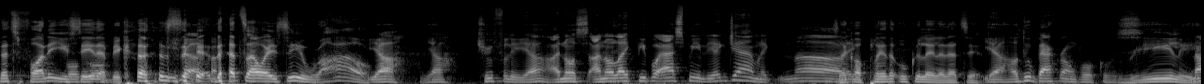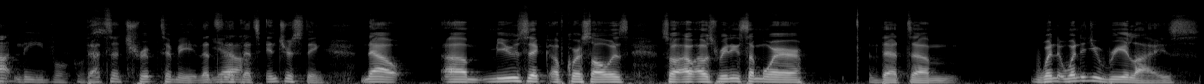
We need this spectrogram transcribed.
That's funny you say that because Yeah. that's how I see. Wow. Yeah, yeah. Truthfully, yeah. I know. I know. Like people ask me, like jam, like nah. It's like, like, I'll play the ukulele. That's it. yeah, I'll do background vocals, Really? not lead vocals. That's a trip to me. That's Yeah. that, that's interesting. Now, um, music, of course, always. So I, I was reading somewhere that um, when when did you realize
